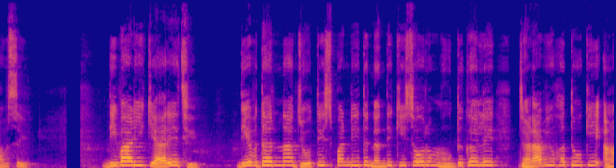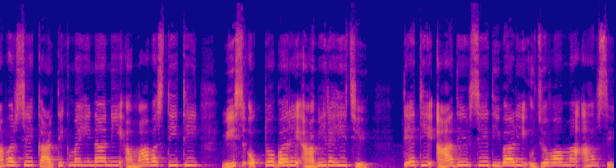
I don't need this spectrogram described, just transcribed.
આવશે? દિવાળી ક્યારે છે? દેવધરના જ્યોતિષ પંડિત નંદકિશોર મુદગલે જણાવ્યું હતું કે આ વર્ષે કાર્તિક મહિનાની અમાવસ્તીથી વીસ ઓક્ટોબરે આવી રહી છે. તેથી આ દિવસે દિવાળી ઉજવવામાં આવશે.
